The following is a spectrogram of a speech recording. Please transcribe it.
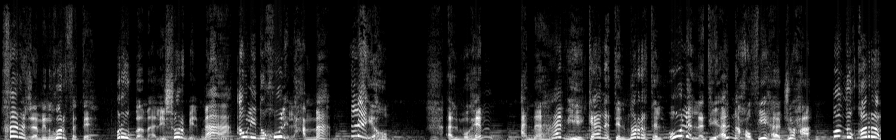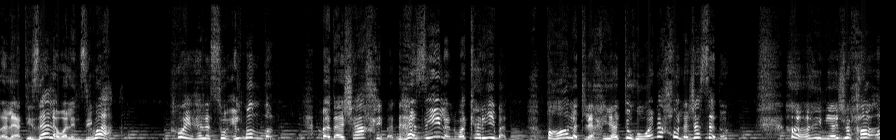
خرج من غرفته ربما لشرب الماء أو لدخول الحمام. لا يهم. المهم أن هذه كانت المرة الأولى التي ألمح فيها جحا منذ قرر الاعتزال والانزواء. ويا لسوء المنظر بدا شاحبا هزيلا وكريما طالت لحيته ونحل جسده. آه يا جحا.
